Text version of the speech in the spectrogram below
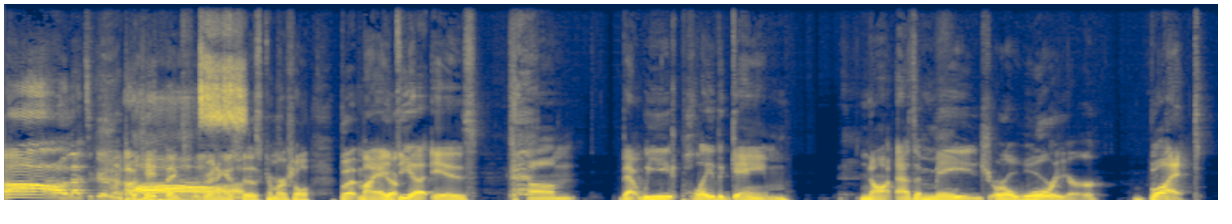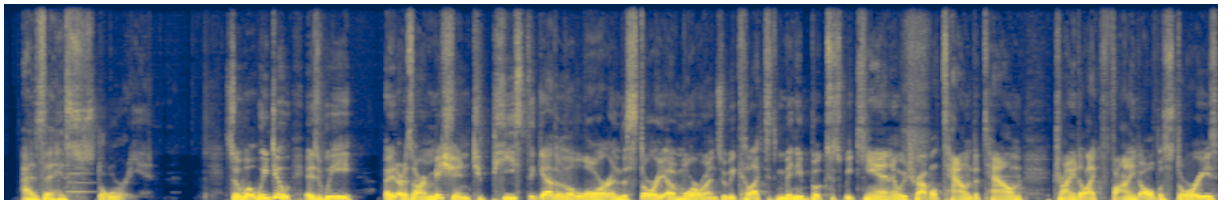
Oh, that's a good one. Okay, thanks for joining us for this commercial. But my Yep. idea is um, that we play the game not as a mage or a warrior, but as a historian. So what we do is we it is our mission to piece together the lore and the story of Morrowind. So we collect as many books as we can and we travel town to town trying to like find all the stories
